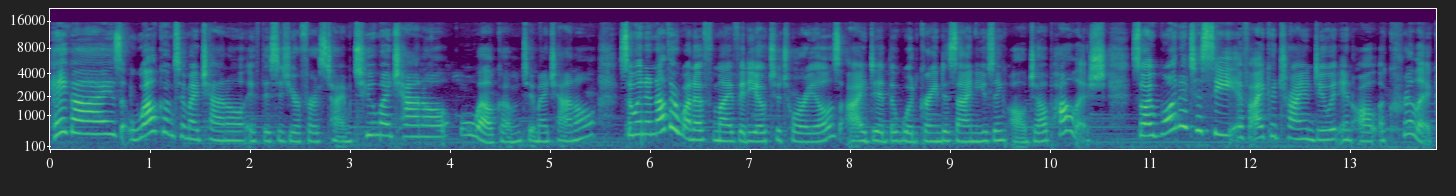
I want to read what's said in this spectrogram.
Hey guys, welcome to my channel. If this is your first time to my channel, welcome to my channel. So in another one of my video tutorials, I did the wood grain design using all gel polish. So I wanted to see if I could try and do it in all acrylic.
